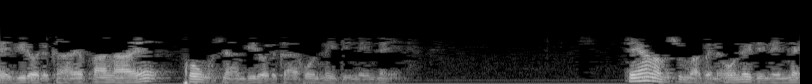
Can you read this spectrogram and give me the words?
နေပြီးတော့တခါလဲပန်းလာရဲ့ဖုံးလှန်ပြီးတော့တခါဟိုနှိပ်တည်နေနေတရားမှမရှိမှပဲလေဟိုနှိပ်တည်နေနေ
